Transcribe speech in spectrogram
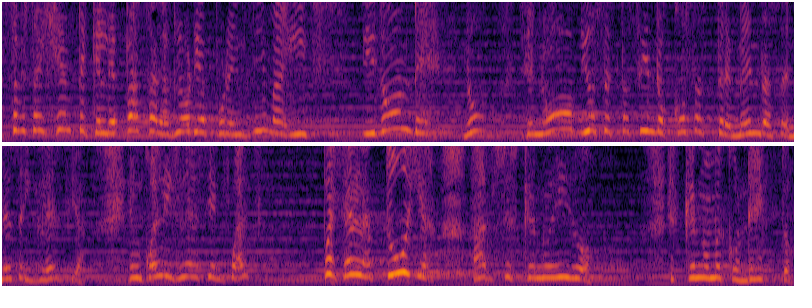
Sabes, hay gente que le pasa la gloria por encima y ¿y dónde? No, dice, no, Dios está haciendo cosas tremendas en esa iglesia. ¿En cuál iglesia? ¿En cuál? Pues en la tuya. Ah, pues es que no he ido. Es que no me conecto.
